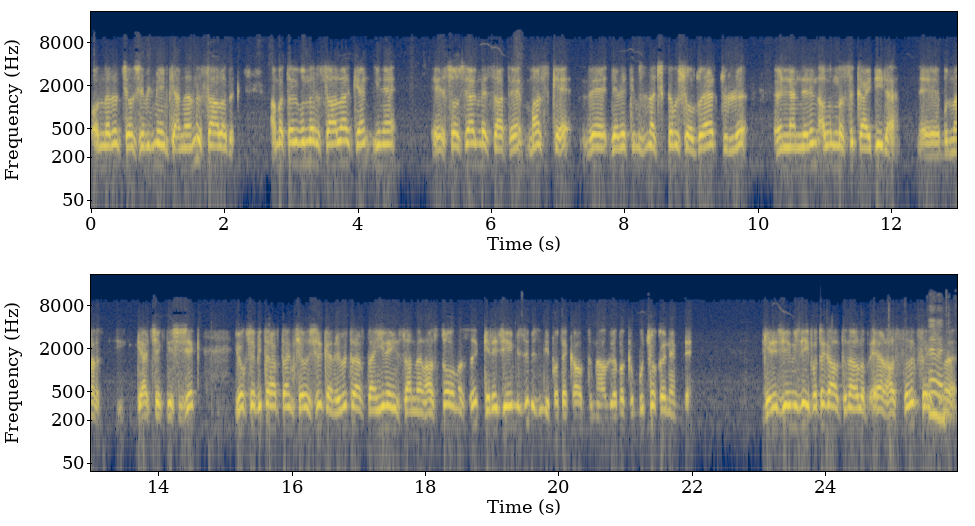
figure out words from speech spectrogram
onların çalışabilme imkanlarını sağladık. Ama tabii bunları sağlarken yine e, sosyal mesafe, maske ve devletimizin açıklamış olduğu her türlü önlemlerin alınması kaydıyla e, bunlar gerçekleşecek. Yoksa bir taraftan çalışırken öbür taraftan yine insanların hasta olması geleceğimizi bizim ipotek altına alıyor. Bakın bu çok önemli. Geleceğimizi ipotek altına alıp eğer hastalık sayısını Evet.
